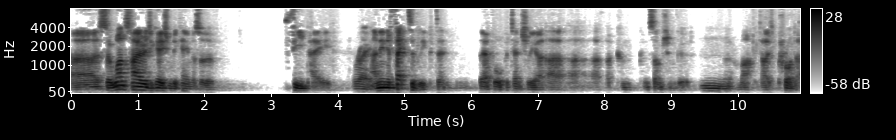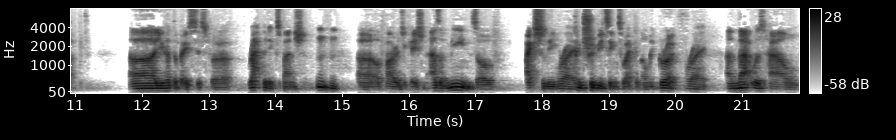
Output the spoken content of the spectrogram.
Uh, so once higher education became a sort of fee paid, Right. and ineffectively, poten- therefore potentially a, a, a, a con- consumption good, Mm. a marketized product, uh, you had the basis for rapid expansion Mhm. uh, of higher education as a means of actually Right. contributing to economic growth. Right. And that was how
